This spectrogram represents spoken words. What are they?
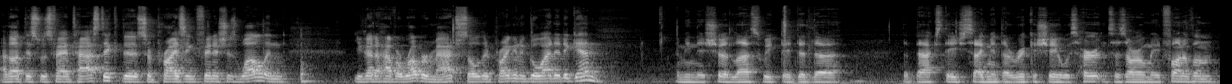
I thought this was fantastic. The surprising finish as well, and you got to have a rubber match, so they're probably going to go at it again. I mean, they should. Last week they did the the backstage segment that Ricochet was hurt and Cesaro made fun of him.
